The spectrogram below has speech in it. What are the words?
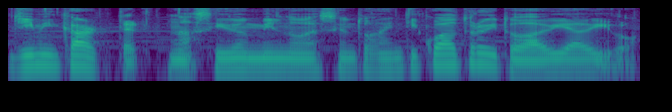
Jimmy Carter, nacido en 1924 y todavía vivo.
